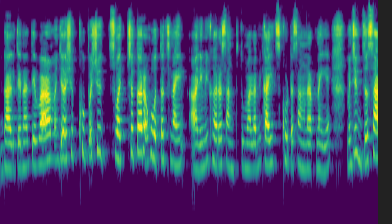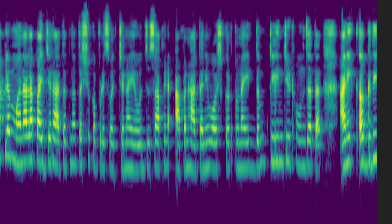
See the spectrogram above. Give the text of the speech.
घालते ना तेव्हा म्हणजे असे खूप असे स्वच्छ तर होतच नाही. आणि मी खरं सांगते तुम्हाला मी काहीच खोटं सांगणार नाही आहे म्हणजे जसं आपल्या मनाला पाहिजे राहतात ना तसे कपडे स्वच्छ नाही होत. जसं आपण आपण हाताने वॉश करतो ना एकदम क्लीन चिट होऊन जातात. आणि अगदी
